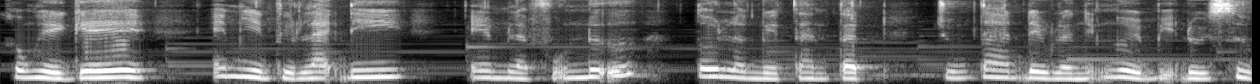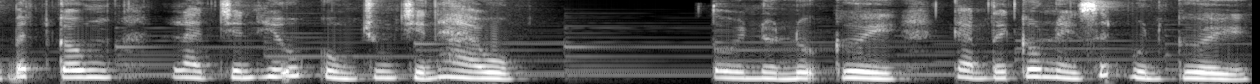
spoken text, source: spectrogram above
Không hề ghê, em nhìn thử lại đi, em là phụ nữ, tôi là người tàn tật, chúng ta đều là những người bị đối xử bất công, là chiến hữu cùng chung chiến hào. Tôi nở nụ cười, cảm thấy câu này rất buồn cười.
